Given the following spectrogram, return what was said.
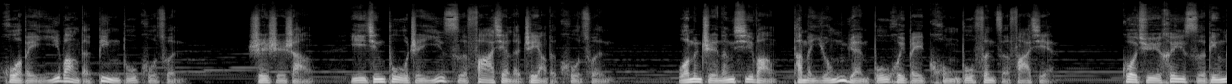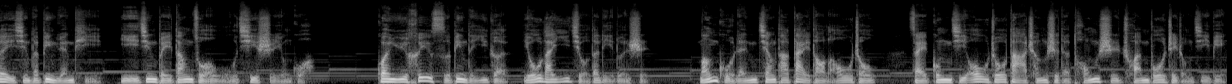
或被遗忘的病毒库存。事实上，已经不止一次发现了这样的库存，我们只能希望他们永远不会被恐怖分子发现。过去黑死病类型的病原体已经被当作武器使用过。关于黑死病的一个由来已久的理论是，蒙古人将它带到了欧洲，在攻击欧洲大城市的同时传播这种疾病。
